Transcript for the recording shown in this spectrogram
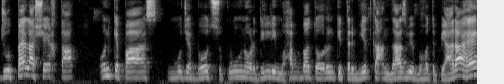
जो पहला शेख था, उनके पास मुझे बहुत सुकून और दिली मोहब्बत और उनकी तरबियत का अंदाज़ भी बहुत प्यारा है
